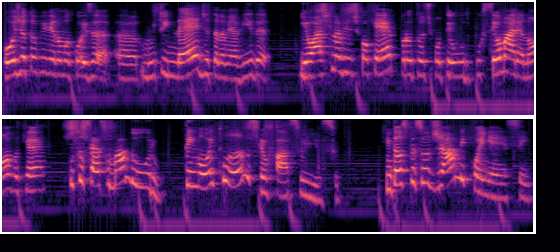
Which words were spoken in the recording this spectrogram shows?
Hoje eu estou vivendo uma coisa uh, muito inédita na minha vida, e eu acho que na vida de qualquer produtor de conteúdo, por ser uma área nova, que é o sucesso maduro. Tem oito anos que eu faço isso. Então as pessoas já me conhecem.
